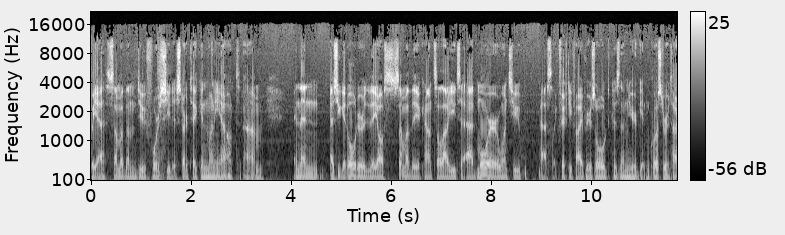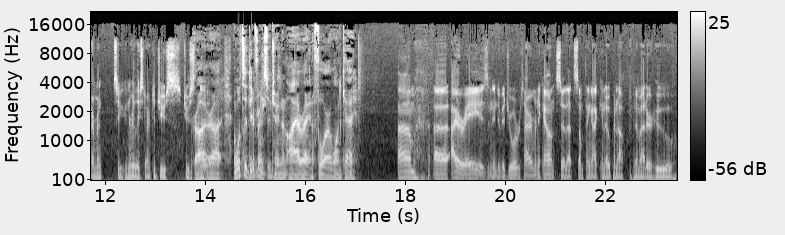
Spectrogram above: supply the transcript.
but yeah, some of them do force you to start taking money out. And then as you get older, they also some of the accounts allow you to add more once you pass like 55 years old because then you're getting close to retirement so you can really start to juice juice Right, right. And what's the difference between an IRA and a 401k? Um, uh, IRA is an individual retirement account, so that's something I can open up no matter who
